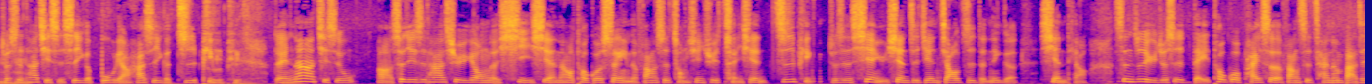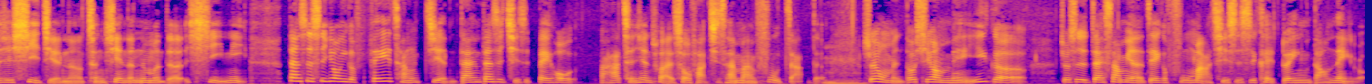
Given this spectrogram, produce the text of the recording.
就是它其实是一个布料，它是一个织品。织品对，那其实。啊，设计师他去用了细线，然后透过摄影的方式重新去呈现织品，就是线与线之间交织的那个线条，甚至于就是得透过拍摄的方式才能把这些细节呢呈现的那么的细腻，但是是用一个非常简单，但是其实背后把它呈现出来的手法其实还蛮复杂的，所以我们都希望每一个就是在上面的这个符码其实是可以对应到内容。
